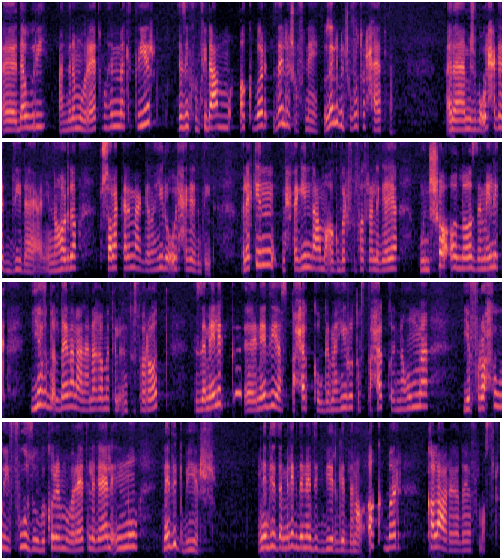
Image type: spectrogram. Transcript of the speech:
آه، دوري عندنا مباريات مهمة كتير. لازم يكون في دعم أكبر زي اللي شفناه وزي اللي بنشوفه طول حياتنا. أنا مش بقول حاجة جديدة يعني. النهارده مش طالع أتكلم مع الجماهير وأقول حاجة جديدة. ولكن محتاجين دعم أكبر في الفترة اللي جاية. وإن شاء الله الزمالك يفضل دايما على نغمة الانتصارات. الزمالك آه، نادي يستحق وجماهيره تستحق إن هم يفرحوا ويفوزوا بكل المباريات اللي جاية لأنه نادي كبير. نادي الزمالك ده نادي كبير جدا. واكبر قلعة رياضية في مصر.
